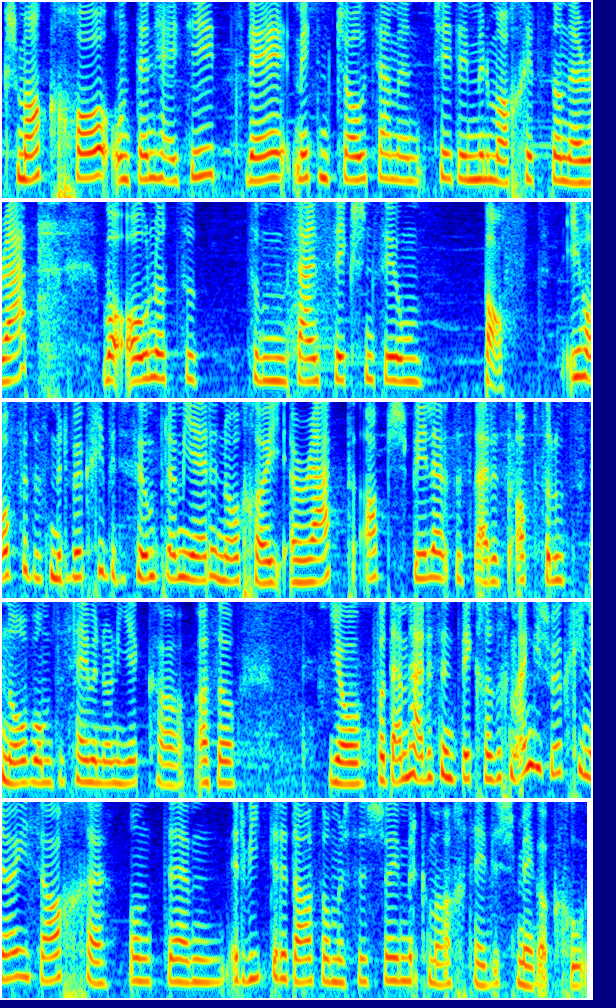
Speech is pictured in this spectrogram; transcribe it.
Geschmack gekommen und dann haben sie zwei mit dem Joe zusammen entschieden, wir machen jetzt noch einen Rap, der auch noch zu, zum Science-Fiction-Film passt. Ich hoffe, dass wir wirklich bei der Filmpremiere noch einen Rap abspielen können. Das wäre ein absolutes Novum, das haben wir noch nie gehabt. Also, ja, von dem her entwickeln sich manchmal wirklich neue Sachen und ähm, erweitern das, was wir sonst schon immer gemacht haben. Das ist mega cool.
